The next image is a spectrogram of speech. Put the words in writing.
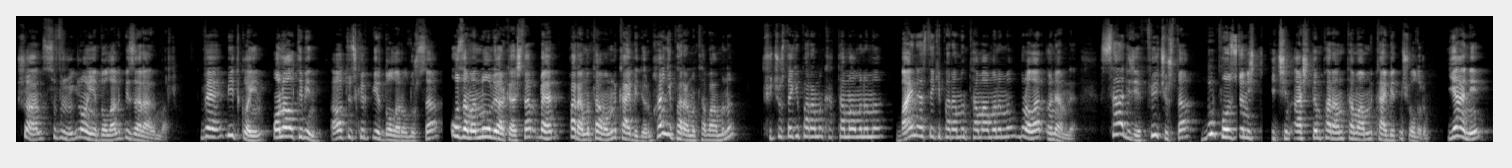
şu an 0,17 dolarlık bir zararım var. Ve Bitcoin 16.641 dolar olursa o zaman ne oluyor arkadaşlar? Ben paramın tamamını kaybediyorum. Hangi paramın tamamını? Futures'taki paramın tamamını mı? Binance'daki paramın tamamını mı? Buralar önemli. Sadece Futures'ta bu pozisyon için açtığım paranın tamamını kaybetmiş olurum. Yani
